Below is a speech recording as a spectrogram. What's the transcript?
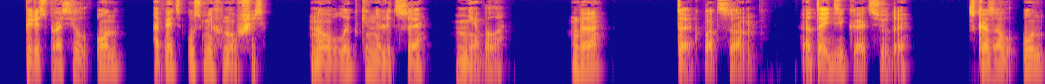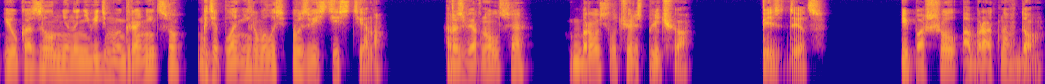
– переспросил он, опять усмехнувшись, но улыбки на лице не было. «Да?» «Так, пацан, отойди-ка отсюда», — сказал он и указал мне на невидимую границу, где планировалось возвести стену. Развернулся, бросил через плечо. «Пиздец». И пошел обратно в дом.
